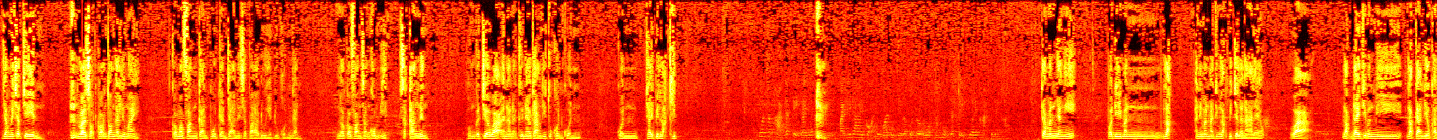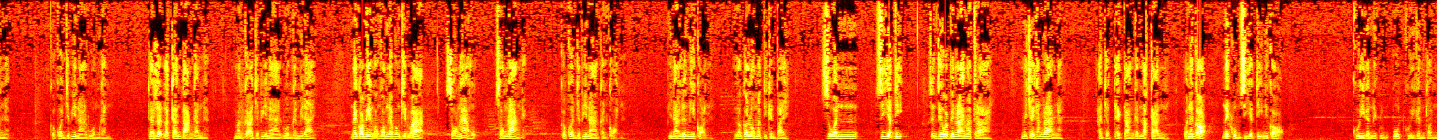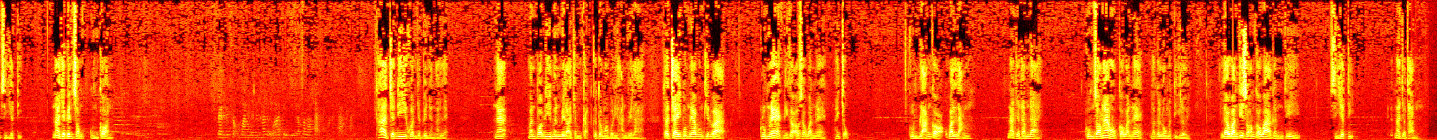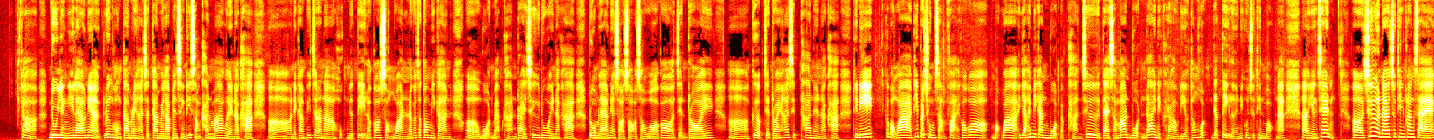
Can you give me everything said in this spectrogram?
ยังไม่ชัดเจน ว่าสอดคล้องตรงกันหรือไม่ ก็มาฟังการพูดกันจาในสภาดูเหตุดูผลกัน แล้วก็ฟังสังคมอีกสักครั้งหนึ่ง ผมก็เชื่อว่า อันนั้นนะคือแนวทางที่ทุกคนควรควรใช้เป็นหลักคิดควรจะผ่านยติใดยติหนึ่งไปให้ได้ก่อนหรือว่าจริงๆแล้วควรจะรวบทั้งหกยติเพื่อให้ผ่านไปเลยค่ะแต่มันอย่างนี้ พอดีมันหลัก อันนี้มันหมายถึงหลักพิจารณาแล้ว ว่าหลักใดที่มันมีหลักการเดียวกันน่ะก็ควรจะพิจารณารวมกัน แต่ละหลักการต่างกันเนี่ยมันก็อาจจะพิจารณารวมกันไม่ได้ ในความเห็นของผมแล้วผมคิดว่าสองห้าหก สองร่างเนี่ย ก็ควรจะพิจารณากันก่อน พิจารณาเรื่องนี้ก่อน แล้วก็ลงมติกันไป ส่วนสียติ ซึ่งถือว่าเป็นรายมาตรา ไม่ใช่ทั้งร่างนะ อาจจะแตกต่างกันหลักการวันนั้นก็ในกลุ่มสียตินี่ก็ คุยกันในกลุ่มพูดคุยกันตอนสียติ น่าจะเป็นสองกลุ่มก้อนแบ่งเป็นสองวันเลยนะคะหรือว่าจริงๆแล้วก็แล้วแต่สถานการณ์ไปถ้าจะดีควรจะเป็นอย่างนั้นแหละ นะ มันพอดีมันเวลาจำกัดก็ต้องมาบริหารเวลา ถ้าใจผมแล้วผมคิดว่า กลุ่มแรกนี่ก็เอาสักวันแรกให้จบ กลุ่มหลังก็วันหลัง น่าจะทำได้ กลุ่มสองห้าหกก็วันแรก แล้วก็ลงมติเลย แล้ววันที่สองก็ว่ากันที่สียติ น่าจะทัน ค่ะ ดูอย่างนี้แล้วเนี่ยเรื่องของการบริหารจัดการเวลาเป็นสิ่งที่สำคัญมากเลยนะคะในการพิจารณา 6 ยติแล้วก็ 2 วัน แล้วก็จะต้องมีการโหวตแบบขานรายชื่อด้วยนะคะ รวมแล้วเนี่ยสสสวก็ 700เเกือบ 750 ท่านเนี่ยนะคะ ทีนี้ก็บอกว่าที่ประชุม 3 ฝ่ายเขาก็บอกว่าอยากให้มีการโหวตแบบขานชื่อ แต่สามารถโหวตได้ในคราวเดียวทั้งหดยติเลยนี่คุณสุทินบอกนะออย่างเช่นชื่อนายสุทินคลังแสง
